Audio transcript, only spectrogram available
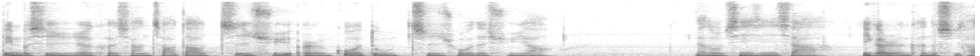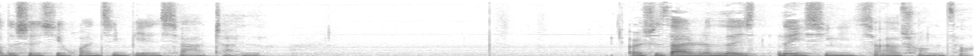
并不是任何想找到秩序而过度执着的需要。那种情形下，一个人可能使他的身心环境变狭窄了。而是在人类内心想要创造、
